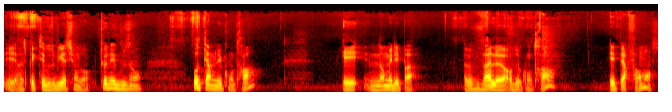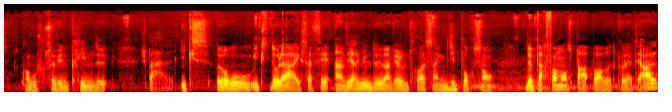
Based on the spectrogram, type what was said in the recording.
et respecter vos obligations. Donc tenez-vous-en au terme du contrat et n'en mêlez pas valeur de contrat et performance. Quand vous recevez une prime de je sais pas, X euros ou X dollars et que ça fait 1,2, 1,35, 10% de performance par rapport à votre collatéral,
